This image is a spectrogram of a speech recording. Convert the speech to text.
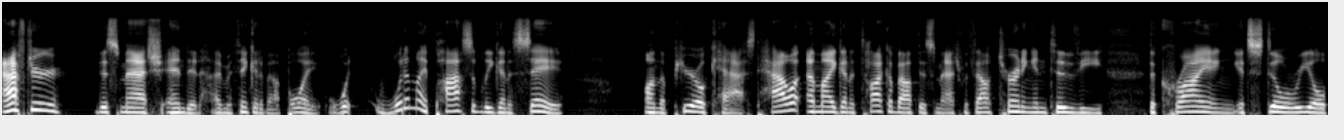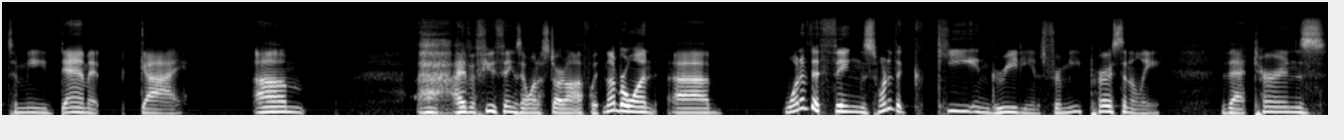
after this match ended, I've been thinking about boy, what what am I possibly gonna say on the Purocast? How am I going to talk about this match without turning into the the crying it's still real to me, damn it, guy? Um I have a few things I want to start off with. Number 1, uh one of the things, one of the key ingredients for me personally that turns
